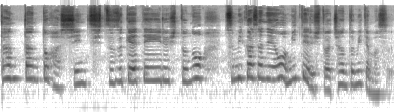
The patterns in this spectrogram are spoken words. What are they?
淡々と発信し続けている人の積み重ねを見てる人はちゃんと見てます。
